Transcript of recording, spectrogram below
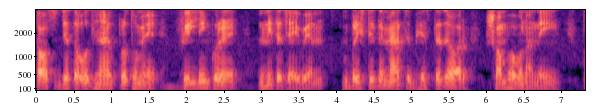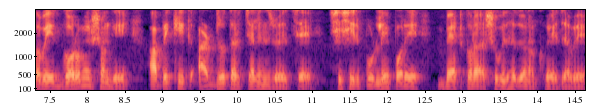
টস জেতা অধিনায়ক প্রথমে ফিল্ডিং করে নিতে চাইবেন। বৃষ্টিতে ম্যাচ ভেস্তে যাওয়ার সম্ভাবনা নেই। তবে গরমের সঙ্গে আপেক্ষিক আর্দ্রতার চ্যালেঞ্জ রয়েছে। শিশির পড়লে পরে ব্যাট করা সুবিধাজনক হয়ে যাবে।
